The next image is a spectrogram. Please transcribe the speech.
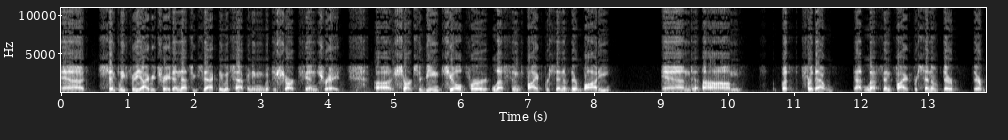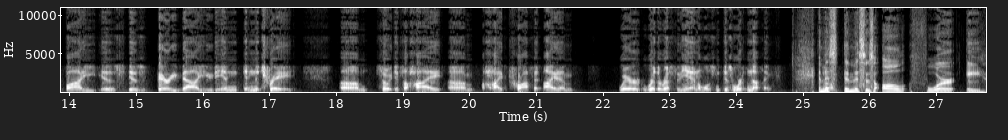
uh, simply for the ivory trade, and that's exactly what's happening with the shark fin trade. Uh, sharks are being killed for less than five percent of their body, and um, but for that that less than 5% of their, their body is, is very valued in, in the trade. Um, so it's a high, um, a high profit item where, where the rest of the animals is worth nothing. And so. this, and this is all for a,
